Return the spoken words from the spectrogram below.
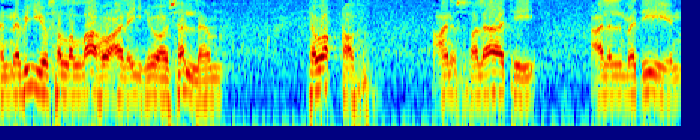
النبي صلى الله عليه وسلم توقف عن الصلاة على المدين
